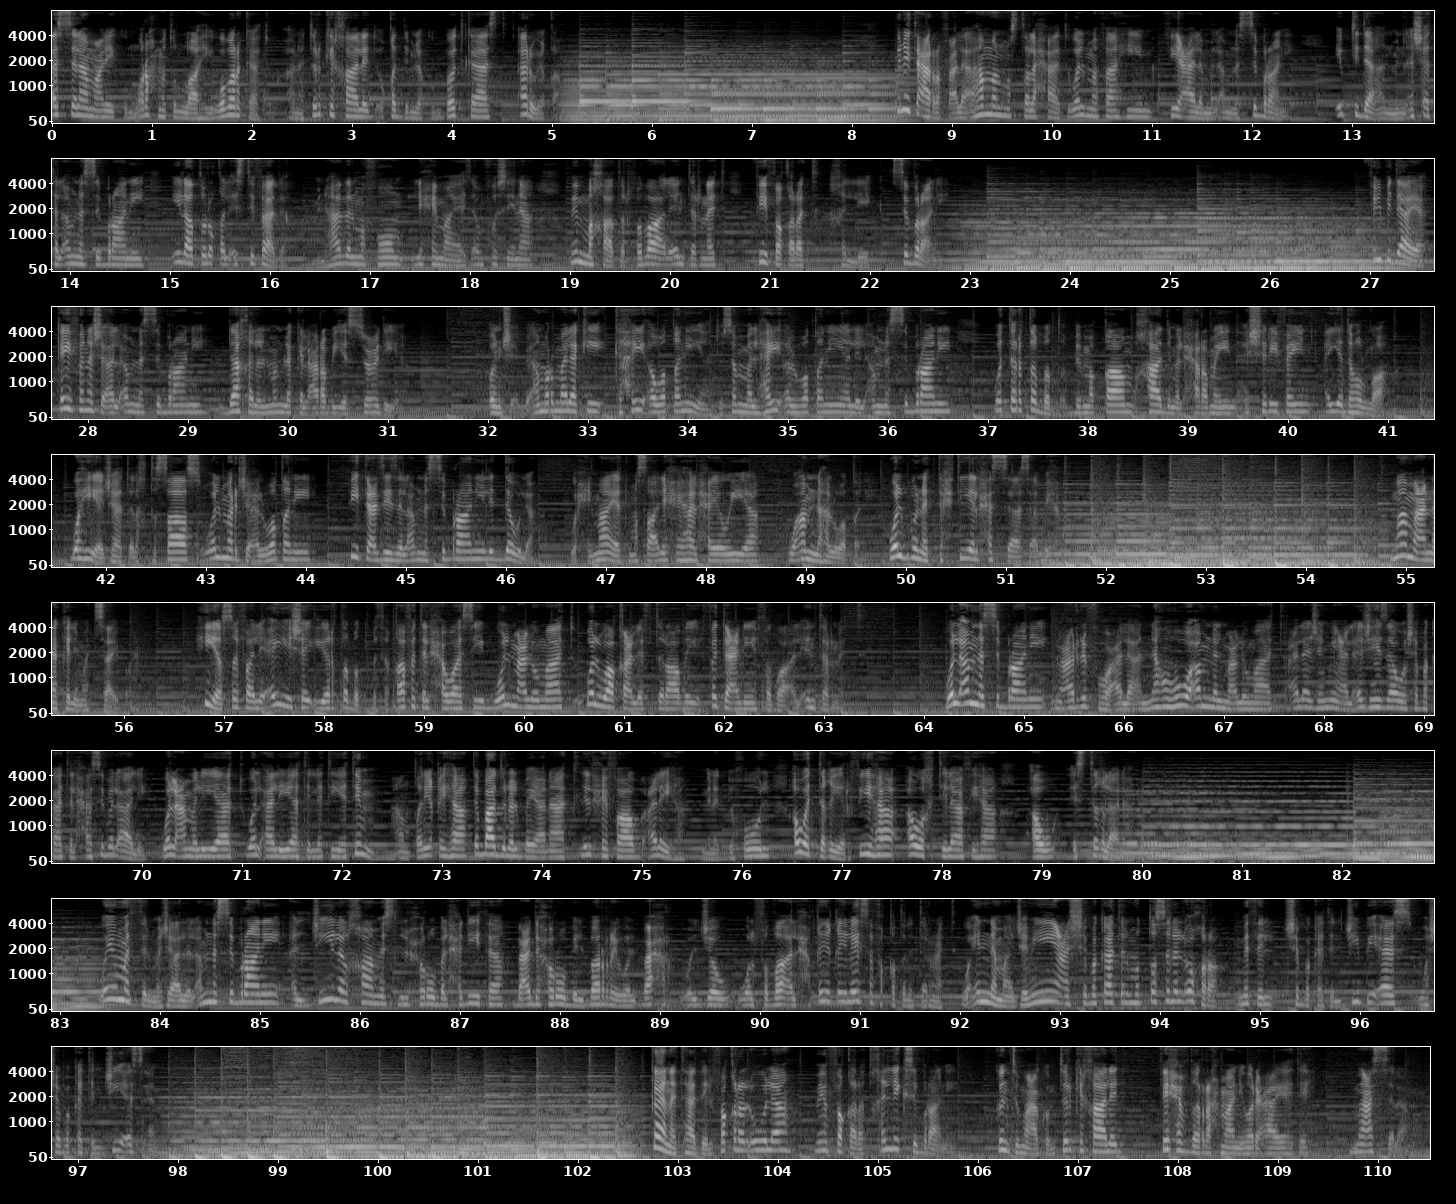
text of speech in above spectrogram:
السلام عليكم ورحمة الله وبركاته. أنا تركي خالد أقدم لكم بودكاست أروقة بنتعرف على أهم المصطلحات والمفاهيم في عالم الأمن السبراني. ابتداء من نشأة الأمن السبراني إلى طرق الاستفادة من هذا المفهوم لحماية أنفسنا من مخاطر فضاء الإنترنت في فقرة خليك سبراني. في البداية كيف نشأ الأمن السبراني داخل المملكة العربية السعودية؟ أنشئ بأمر ملكي كهيئة وطنية تسمى الهيئة الوطنية للأمن السبراني وترتبط بمقام خادم الحرمين الشريفين أيده الله وهي جهة الاختصاص والمرجع الوطني في تعزيز الأمن السبراني للدولة وحماية مصالحها الحيوية وأمنها الوطني والبنى التحتية الحساسة بها ما معنى كلمة سايبر؟ هي صفة لأي شيء يرتبط بثقافة الحواسيب والمعلومات والواقع الافتراضي فتعني فضاء الإنترنت. والأمن السبراني نعرفه على أنه هو أمن المعلومات على جميع الأجهزة وشبكات الحاسب الآلي والعمليات والآليات التي يتم عن طريقها تبادل البيانات للحفاظ عليها من الدخول أو التغيير فيها أو اختلافها أو استغلالها. ويمثل مجال الأمن السبراني الجيل الخامس للحروب الحديثة بعد حروب البر والبحر والجو والفضاء الحقيقي ليس فقط الإنترنت وإنما جميع الشبكات المتصلة الأخرى مثل شبكة ال GPS وشبكة ال GSM كانت هذه الفقرة الأولى من فقرة خليك سبراني. كنت معكم تركي خالد في حفظ الرحمن ورعايته. مع السلامة.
